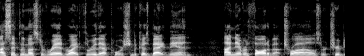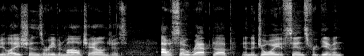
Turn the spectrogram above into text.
I simply must have read right through that portion because back then I never thought about trials or tribulations or even mild challenges. I was so wrapped up in the joy of sins forgiven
